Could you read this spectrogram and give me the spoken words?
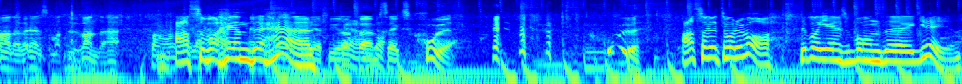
Fan överens om att du vann det här. Alltså vad hände här? 3, 4, 5, 6, 7. Alltså vet du vad det var? Det var James Bond-grejen.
